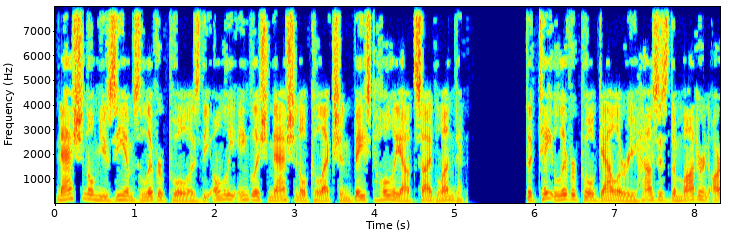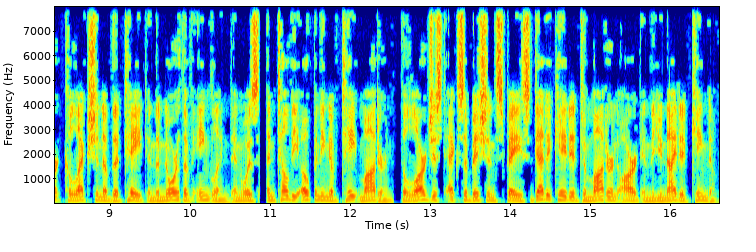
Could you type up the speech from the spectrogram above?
National Museums Liverpool is the only English national collection based wholly outside London. The Tate Liverpool Gallery houses the modern art collection of the Tate in the north of England and was, until the opening of Tate Modern, the largest exhibition space dedicated to modern art in the United Kingdom.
